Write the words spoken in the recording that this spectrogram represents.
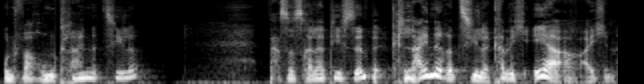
Und warum kleine Ziele? Das ist relativ simpel. Kleinere Ziele kann ich eher erreichen.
